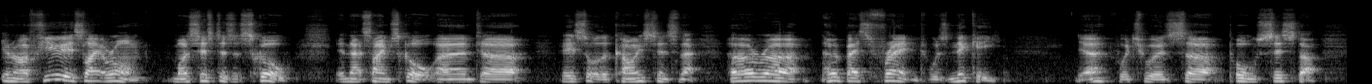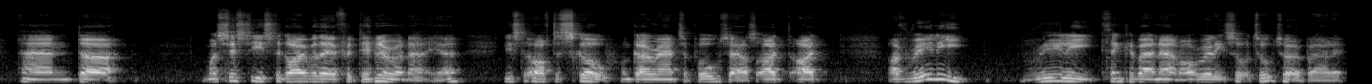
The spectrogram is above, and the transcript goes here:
you know, a few years later on, my sister's at school in that same school, and uh, here's sort of the coincidence in that her uh, her best friend was Nikki, yeah, which was uh, Paul's sister, and uh, my sister used to go over there for dinner and that, yeah. Used to after school and go around to Paul's house. I I I've really really think about now, and I really sort of talked to her about it,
